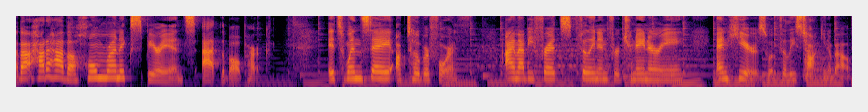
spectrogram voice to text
about how to have a home run experience at the ballpark. It's Wednesday, October 4th. I'm Abby Fritz, filling in for Trenae Nuri, and here's what Philly's talking about.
